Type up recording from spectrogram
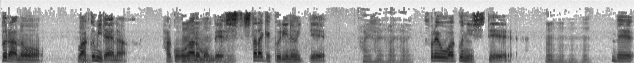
プラの枠みたいな箱があるもんで、うんうんうんうんし下だけくり抜いて、はいはいはいはい。それを枠にして、うん。うん。うん。で、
